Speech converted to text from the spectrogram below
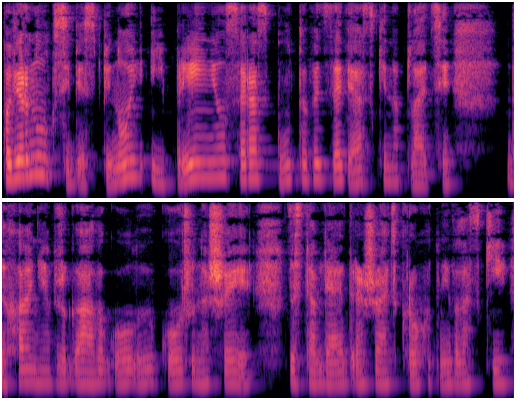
повернул к себе спиной и принялся распутывать завязки на платье. Дыхание обжигало голую кожу на шее, заставляя дрожать крохотные волоски.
